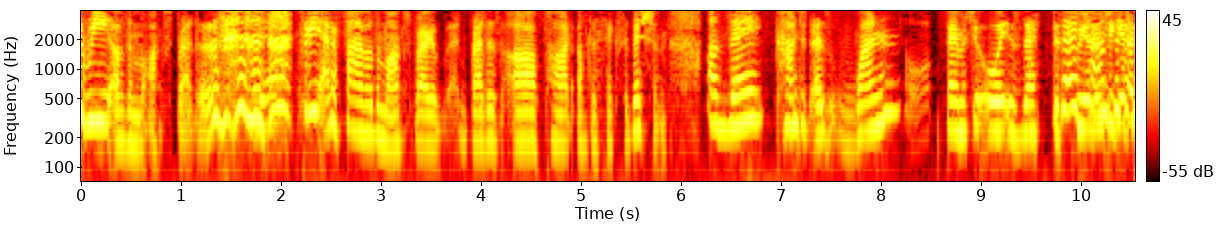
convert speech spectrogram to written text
three of the Marx brothers, yeah. three out of five of the Marx bro- brothers are part of this exhibition. Are they counted as one famous or is that the they three of them together?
